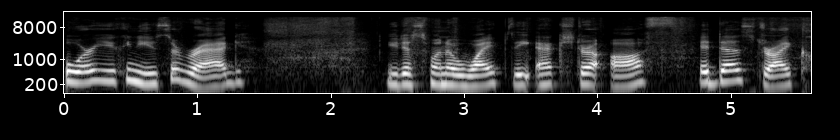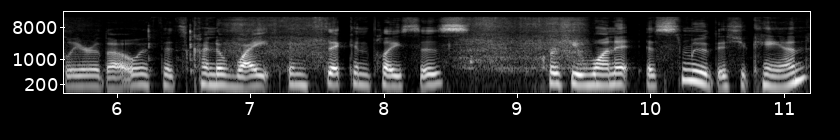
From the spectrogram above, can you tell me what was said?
or you can use a rag. You just want to wipe the extra off it does dry clear though if it's kind of white and thick in places. Of course you want it as smooth as you can.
